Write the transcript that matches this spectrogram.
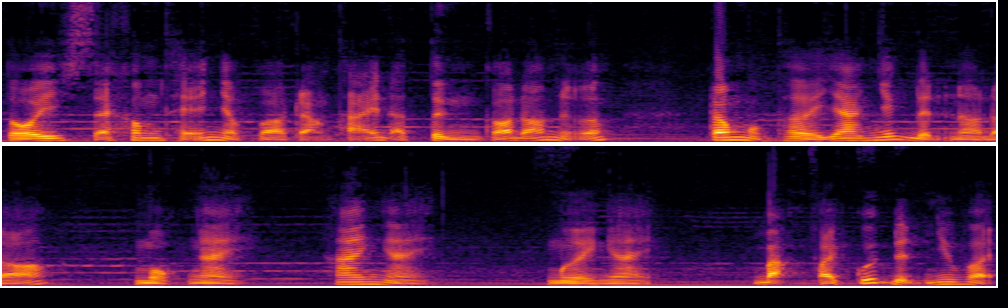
tôi sẽ không thể nhập vào trạng thái đã từng có đó nữa trong một thời gian nhất định nào đó, một ngày, hai ngày, mười ngày. Bạn phải quyết định như vậy.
